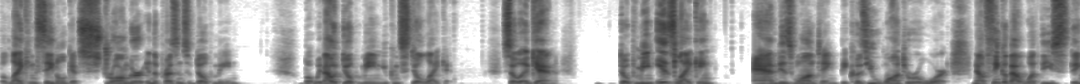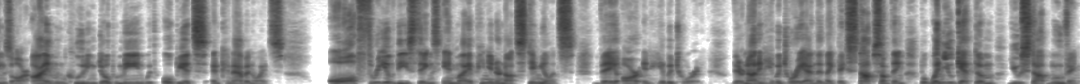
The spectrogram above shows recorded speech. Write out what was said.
The liking signal gets stronger in the presence of dopamine, but without dopamine, you can still like it. So again, dopamine is liking and is wanting because you want a reward. Now think about what these things are. I'm including dopamine with opiates and cannabinoids. All three of these things, in my opinion, are not stimulants. They are inhibitory. They're not inhibitory and then like they stop something, but when you get them, you stop moving.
